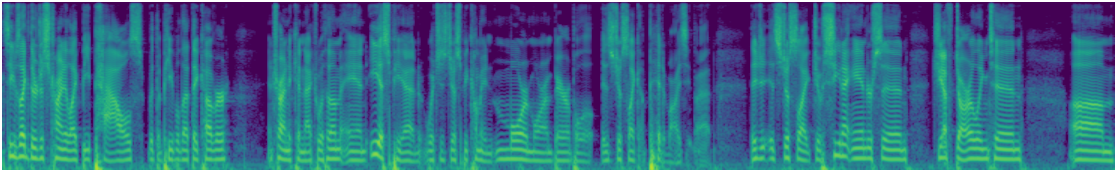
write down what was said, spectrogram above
It seems like they're just trying to like be pals with the people that they cover and trying to connect with them. And ESPN, which is just becoming more and more unbearable, is just like epitomizing that. They, it's just like Josina Anderson, Jeff Darlington. Um,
